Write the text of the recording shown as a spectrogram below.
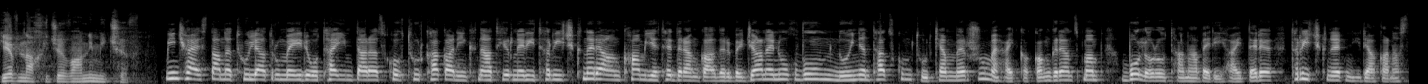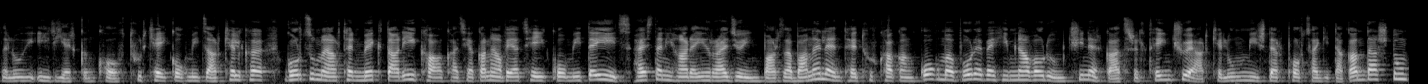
եւ Նախիջևանի միջև։ Մինչ Հայաստանը թույլատրում է իր օթային տարածքով թուրքական ինքնաթիռների թռիչքները, անգամ եթե դրանք Ադրբեջան են ուղվում, նույն ընթացքում Թուրքիան մերժում է հայկական գրանցմամբ բոլոր օթանավերի հայտերը թռիչքներն իրականացնելու իր երկնքով։ Թուրքիայի կողմից արգելքը գործում է արդեն 1 տարի քաղաքացիական ավիացիայի կոմիտեից։ Հայաստանի հանրային ռադիոին պարզաբանել են, թե թուրքական կողմը որևէ հիմնավորում չի ներկայացրել, թե ինչու է արգելում միջդեռ փորձագիտական դաշտում,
